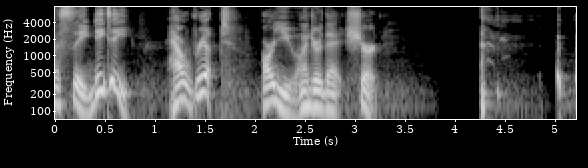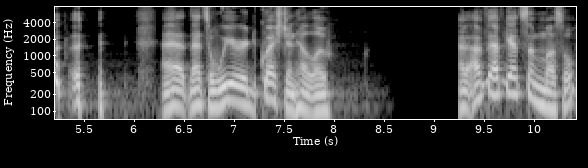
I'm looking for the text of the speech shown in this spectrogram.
Let's see. DT, how ripped are you under that shirt? uh, that's a weird question. Hello. I've, I've got some muscle.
